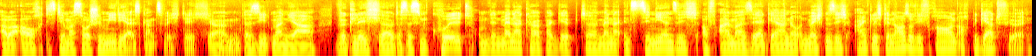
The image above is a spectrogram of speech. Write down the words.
Aber auch das Thema Social Media ist ganz wichtig. Ähm, da sieht man ja wirklich, äh, dass es einen Kult um den Männerkörper gibt. Äh, Männer inszenieren sich auf einmal sehr gerne und möchten sich eigentlich genauso wie Frauen auch begehrt fühlen.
